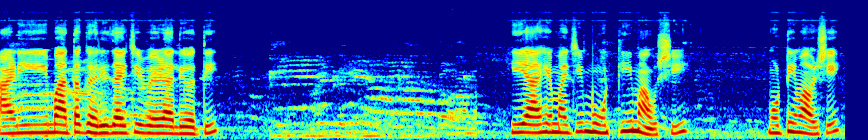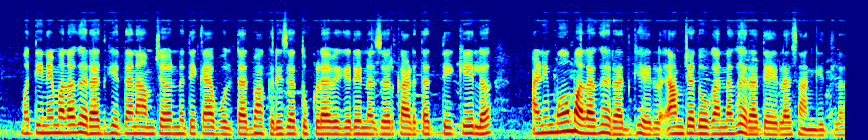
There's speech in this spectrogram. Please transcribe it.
आणि मग आता घरी जायची वेळ आली होती. ही आहे माझी मोठी मावशी. मोठी मावशी. मग तिने मला घरात घेताना आमच्यावरनं ते काय बोलतात भाकरीचा तुकडा वगैरे नजर काढतात ते केलं. आणि मग मला घरात घ्यायला आमच्या दोघांना घरात यायला सांगितलं.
